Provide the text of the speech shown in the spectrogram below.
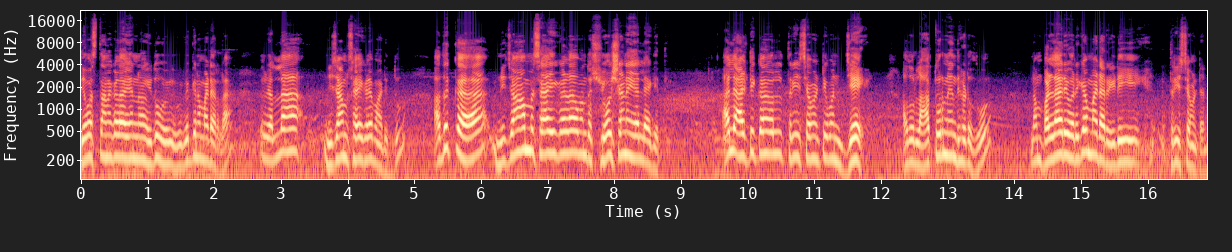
ದೇವಸ್ಥಾನಗಳ ಏನು ಇದು ವಿಘ್ನ ಮಾಡ್ಯಾರಲ್ಲ, ಇವರೆಲ್ಲ ನಿಜಾಮ್ ಶಾಹಿಗಳೇ ಮಾಡಿದ್ದು. ಅದಕ್ಕೆ ನಿಜಾಮ್ ಸಾಯಿಗಳ ಒಂದು ಶೋಷಣೆ ಎಲ್ಲಿ ಆಗೈತಿ. ಅಲ್ಲಿ article three seventy one J, ಅದು ಲಾತೂರ್ನಿಂದ ಹಿಡಿದು ನಮ್ಮ ಬಳ್ಳಾರಿವರೆಗೆ ಮಾಡ್ಯಾರ ಇಡೀ ತ್ರೀ ಸೆವೆಂಟನ್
